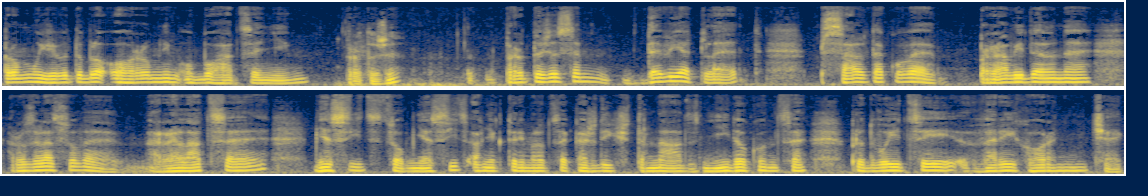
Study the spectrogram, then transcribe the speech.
pro můj život to bylo ohromným obohacením. Protože? Protože jsem devět let psal takové pravidelné rozhlasové relace, měsíc co měsíc a v některém roce každých 14 dní dokonce pro dvojici Verich Horníček.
